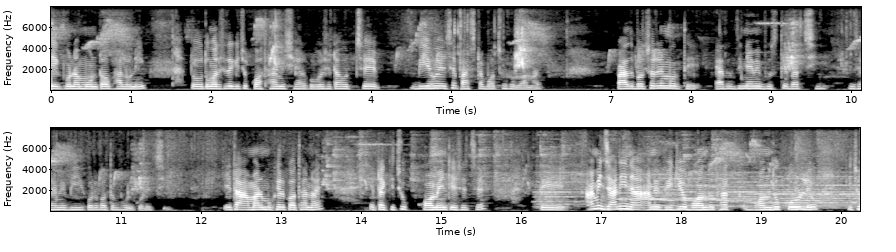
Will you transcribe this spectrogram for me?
দেখব না, মনটাও ভালো নেই। তো তোমাদের সাথে কিছু কথা আমি শেয়ার করব। সেটা হচ্ছে, বিয়ে হয়েছে পাঁচটা বছর হলো আমার। পাঁচ বছরের মধ্যে এতদিনে আমি বুঝতে পারছি যে আমি বিয়ে করে কত ভুল করেছি। এটা আমার মুখের কথা নয়, এটা কিছু কমেন্ট এসেছে। তে আমি জানি না, আমি ভিডিও বন্ধ থাক, বন্ধ করলেও কিছু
